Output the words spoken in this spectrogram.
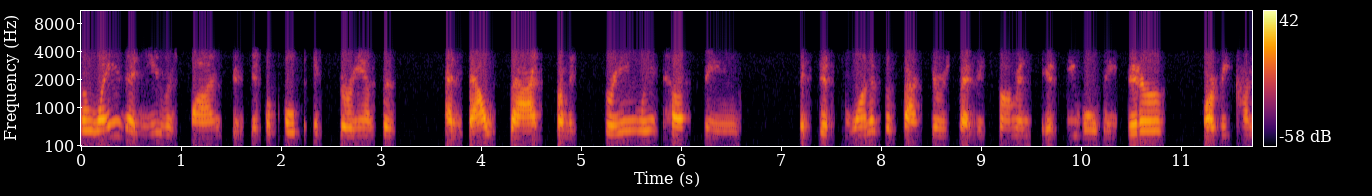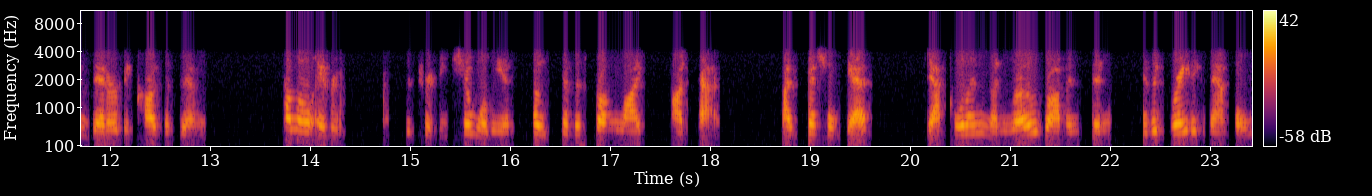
the way that you respond to difficult experiences and bounce back from extremely tough things is just one of the factors that determines if you will be bitter or become better because of them. Hello, everyone. Is Trevicia Williams, host of the Strong Life podcast. My special guest, Jacqueline Monroe Robinson, is a great example,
